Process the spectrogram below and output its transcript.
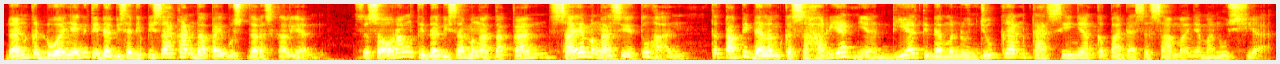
Dan keduanya ini tidak bisa dipisahkan Bapak Ibu Saudara sekalian. Seseorang tidak bisa mengatakan, saya mengasihi Tuhan, tetapi dalam kesehariannya dia tidak menunjukkan kasihnya kepada sesamanya manusia.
